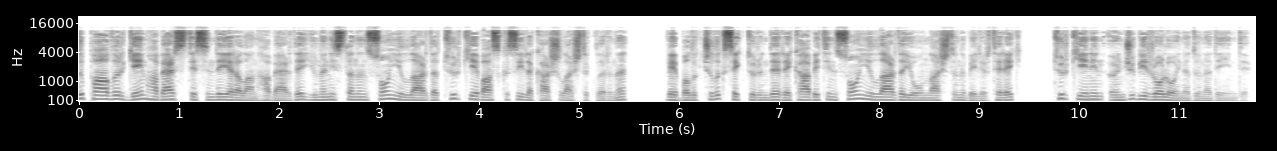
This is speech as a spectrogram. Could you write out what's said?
The Power Game haber sitesinde yer alan haberde Yunanistan'ın son yıllarda Türkiye baskısıyla karşılaştıklarını ve balıkçılık sektöründe rekabetin son yıllarda yoğunlaştığını belirterek, Türkiye'nin öncü bir rol oynadığına değindi.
